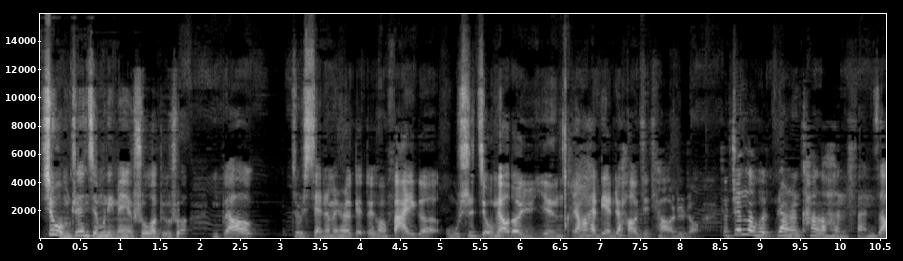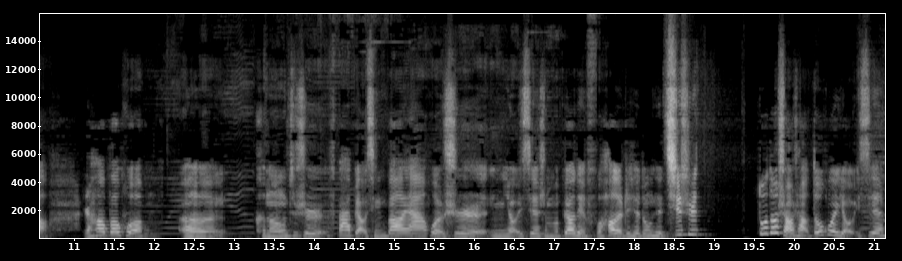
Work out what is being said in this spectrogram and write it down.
其实我们之前节目里面也说过，比如说你不要就是闲着没事给对方发一个五十九秒的语音，然后还连着好几条，这种就真的会让人看了很烦躁。然后包括，呃，可能就是发表情包呀，或者是你有一些什么标点符号的这些东西，其实多多少少都会有一些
